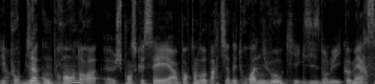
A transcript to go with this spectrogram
Et pour bien comprendre, euh, je pense que c'est important de repartir des trois niveaux qui existent dans le e-commerce.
